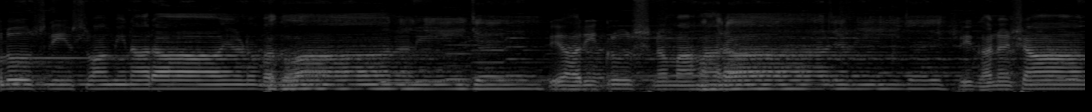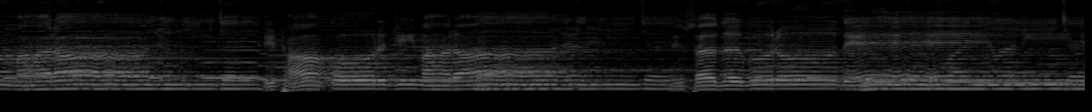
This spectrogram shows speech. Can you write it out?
બોલો શ્રી સ્વામિનારાયણ ભગવાનની જય. શ્રી હરિ કૃષ્ણ મહારાજ મહારાજની જય. શ્રી ઘનશ્યામ મહારાજ મહારાજની જય. શ્રી ઠાકોરજી મહારાજ મહારાજની જય. શ્રી સદગુરુ દેવની જય.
